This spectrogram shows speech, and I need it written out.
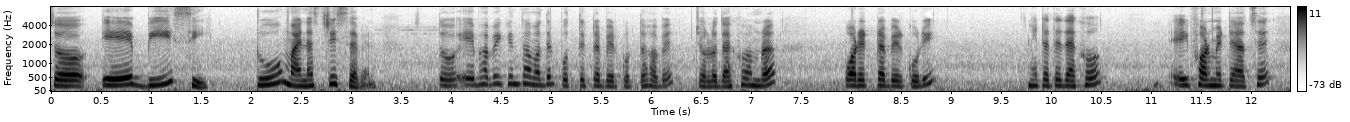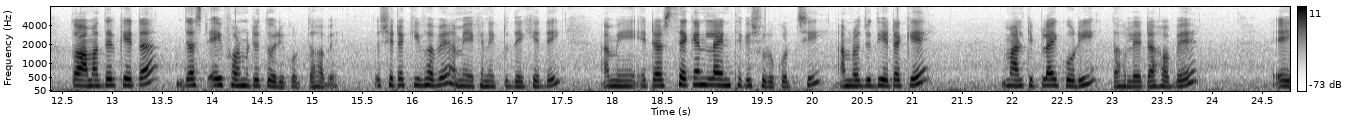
so A B C to minus three seven তো এভাবেই কিন্তু আমাদের প্রত্যেকটা বের করতে হবে। চলো দেখো আমরা পরেরটা বের করি। এটাতে দেখো, এই ফর্মেটে আছে। তো আমাদেরকে এটা জাস্ট এই ফর্মেটে তৈরি করতে হবে। তো সেটা কীভাবে আমি এখানে একটু দেখিয়ে দিই। আমি এটার সেকেন্ড লাইন থেকে শুরু করছি। আমরা যদি এটাকে মাল্টিপ্লাই করি, তাহলে এটা হবে এই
